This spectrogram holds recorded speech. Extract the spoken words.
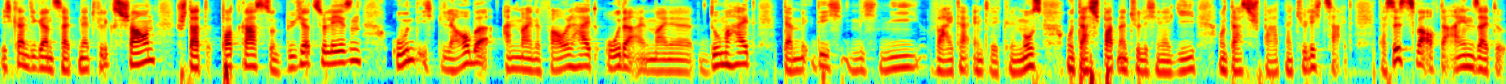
Ich kann die ganze Zeit Netflix schauen, statt Podcasts und Bücher zu lesen. Und ich glaube an meine Faulheit oder an meine Dummheit, damit ich mich nie weiterentwickeln muss. Und das spart natürlich Energie und das spart natürlich Zeit. Das ist zwar auf der einen Seite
